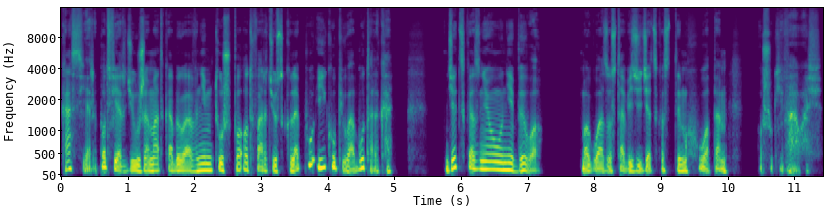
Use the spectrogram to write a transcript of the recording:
Kasjer potwierdził, że matka była w nim tuż po otwarciu sklepu i kupiła butelkę. Dziecka z nią nie było. Mogła zostawić dziecko z tym chłopem. Oszukiwałaś.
